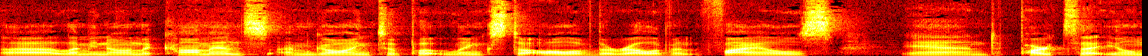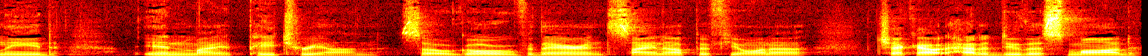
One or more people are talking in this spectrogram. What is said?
uh, let me know in the comments. I'm going to put links to all of the relevant files and parts that you'll need in my Patreon. So go over there and sign up if you want to check out how to do this mod.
